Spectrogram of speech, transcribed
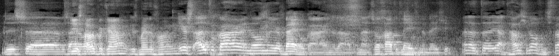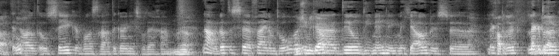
dus eh, we zijn... Eerst uit elkaar, is mijn ervaring. Eerst uit elkaar en dan weer bij elkaar, inderdaad. Nou, zo gaat het leven een beetje. En dat, eh, ja, het houdt je wel van de straat, Het toch? houdt ons zeker van de straat, daar kan je niks van zeggen. Ja. Nou, dat is eh, fijn om te horen. Hoe is het ik met jou? eh, deel die mening met jou, dus eh, lekker Gaat- druk. Lekker Ja, druk.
